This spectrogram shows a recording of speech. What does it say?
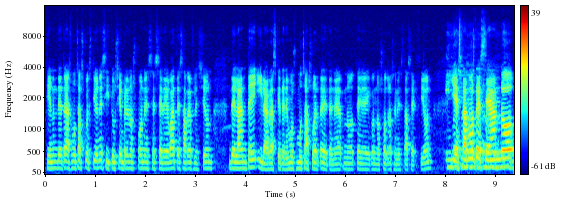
tienen detrás muchas cuestiones y tú siempre nos pones ese debate, esa reflexión delante y la verdad es que tenemos mucha suerte de tenerte con nosotros en esta sección y, estamos deseando,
